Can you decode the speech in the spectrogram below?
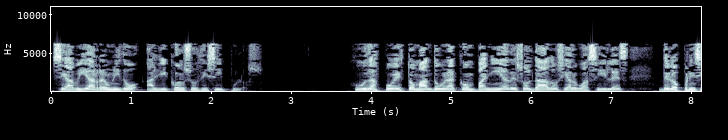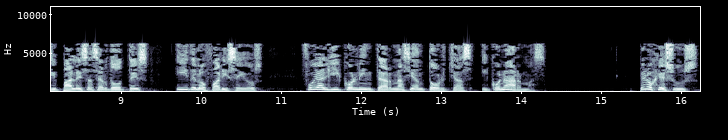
se había reunido allí con sus discípulos. Judas, pues, tomando una compañía de soldados y alguaciles, de los principales sacerdotes y de los fariseos, fue allí con linternas y antorchas y con armas. Pero Jesús,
